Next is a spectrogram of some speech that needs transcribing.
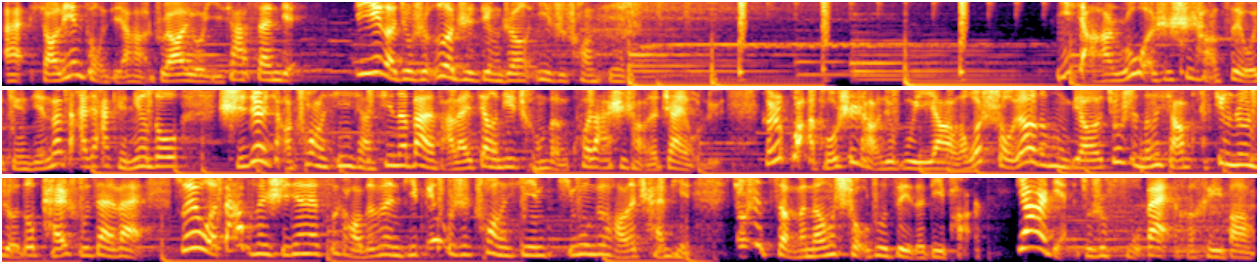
哎，小林总结哈，主要有以下三点。第一个就是遏制竞争，抑制创新。你想啊，如果是市场自由经济，那大家肯定都使劲想创新，想新的办法来降低成本，扩大市场的占有率。可是寡头市场就不一样了，我首要的目标就是能想把竞争者都排除在外。所以我大部分时间在思考的问题，并不是创新、提供更好的产品，就是怎么能守住自己的地盘。第二点就是腐败和黑帮。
